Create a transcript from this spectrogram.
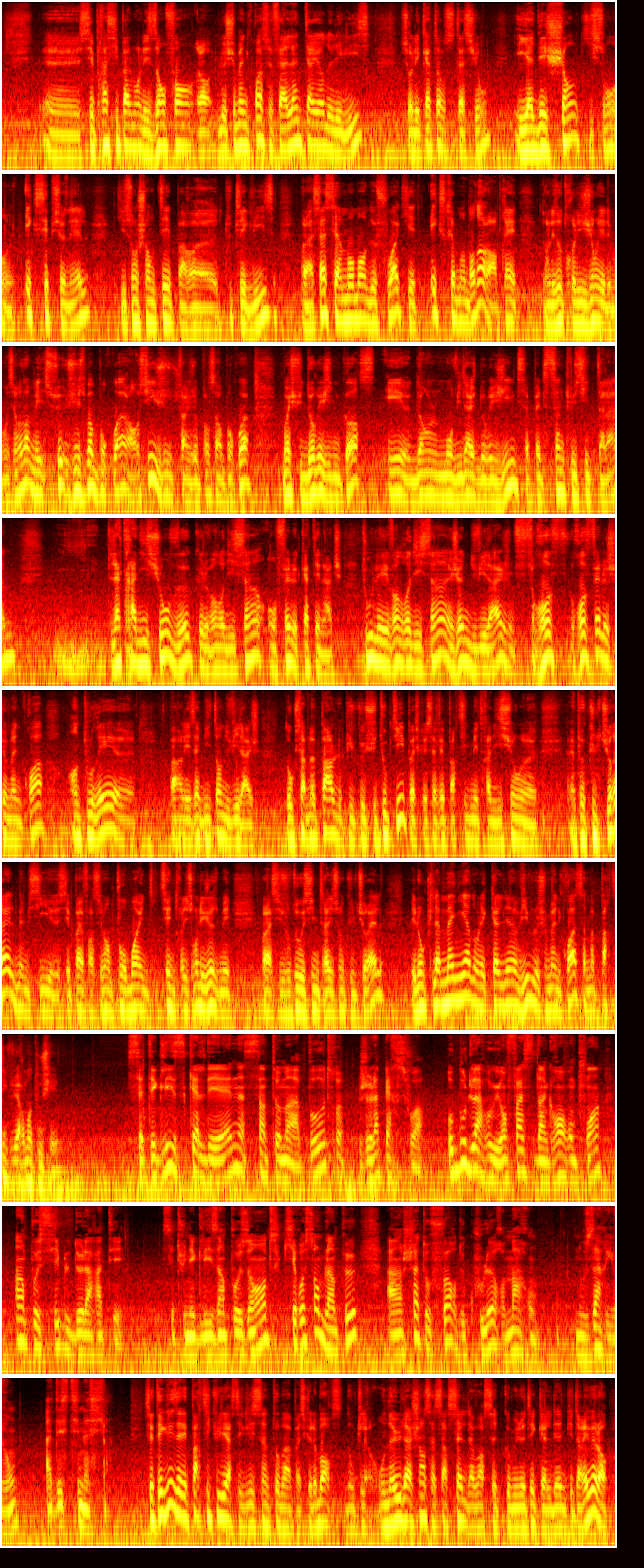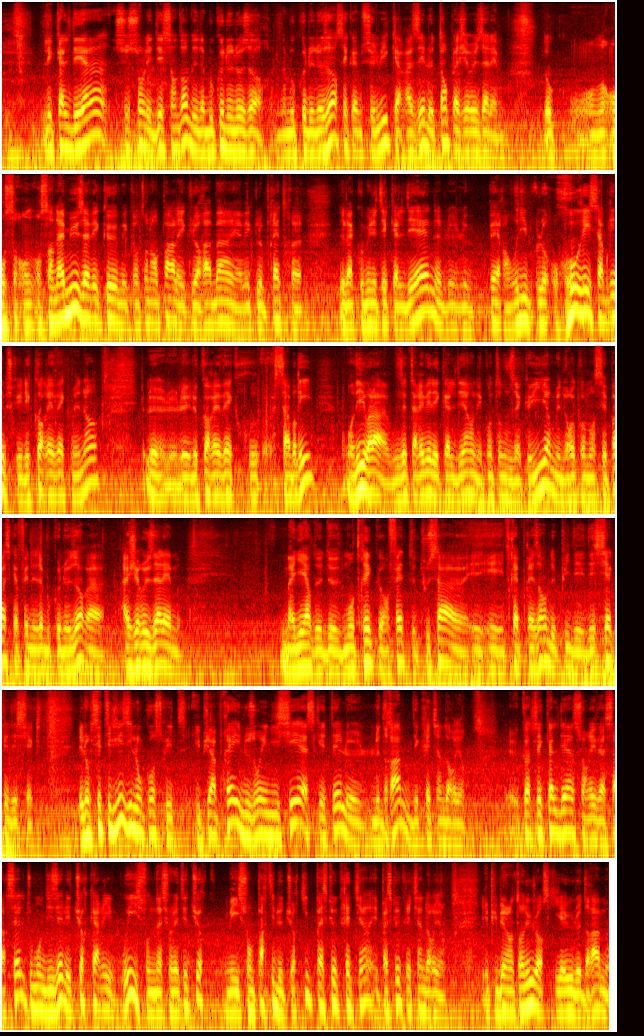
c'est principalement les enfants. Le chemin de croix se fait à l'intérieur de l'église, sur les 14 stations. Il y a des chants qui sont exceptionnels qui sont chantés par euh, toute l'Église. Voilà, ça c'est un moment de foi qui est extrêmement important. Alors après, dans les autres religions, il y a des moments importants, mais je ne sais pas pourquoi. Alors aussi, je, enfin, je pense savoir pourquoi. Moi, je suis d'origine corse et euh, dans mon village d'origine, qui s'appelle Sainte-Lucie de Talane, la tradition veut que le vendredi saint, on fait le caténach. Tous les vendredis saints, un jeune du village refait le chemin de croix entouré euh, par les habitants du village. Donc ça me parle depuis que je suis tout petit parce que ça fait partie de mes traditions euh, un peu culturelles, même si euh, c'est pas forcément pour moi c'est une tradition religieuse, mais voilà, c'est surtout aussi une tradition culturelle. Et donc la manière dont les Chaldéens vivent le chemin de croix, ça m'a particulièrement touché. Cette église chaldéenne, Saint Thomas apôtre, je l'aperçois. Au bout de la rue, en face d'un grand rond-point, impossible de la rater. C'est une église imposante qui ressemble un peu à un château fort de couleur marron. Nous arrivons à destination. Cette église, elle est particulière, cette église Saint-Thomas, parce que d'abord, donc, on a eu la chance à Sarcelles d'avoir cette communauté chaldéenne qui est arrivée. Alors, les Chaldéens, ce sont les descendants de Nabucodonosor. Nabucodonosor, c'est quand même celui qui a rasé le temple à Jérusalem. Donc, on, s'en amuse avec eux, mais quand on en parle avec le rabbin et avec le prêtre de la communauté chaldéenne, le, père, on dit le Rouri Sabri, parce qu'il est corps évêque maintenant, le, corps évêque Sabri, on dit voilà, vous êtes arrivés les Chaldéens, on est content de vous accueillir, mais ne recommencez pas ce qu'a fait Nabucodonosor à, à Jérusalem manière de, montrer qu'en fait tout ça euh, est, très présent depuis des, siècles et des siècles. Et donc cette église, ils l'ont construite. Et puis après, ils nous ont initiés à ce qui était le, drame des chrétiens d'Orient. Euh, quand les Chaldéens sont arrivés à Sarcelles, tout le monde disait les Turcs arrivent. Oui, ils sont de nationalité turque, mais ils sont partis de Turquie parce que chrétiens et parce que chrétiens d'Orient. Et puis bien entendu, lorsqu'il y a eu le drame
